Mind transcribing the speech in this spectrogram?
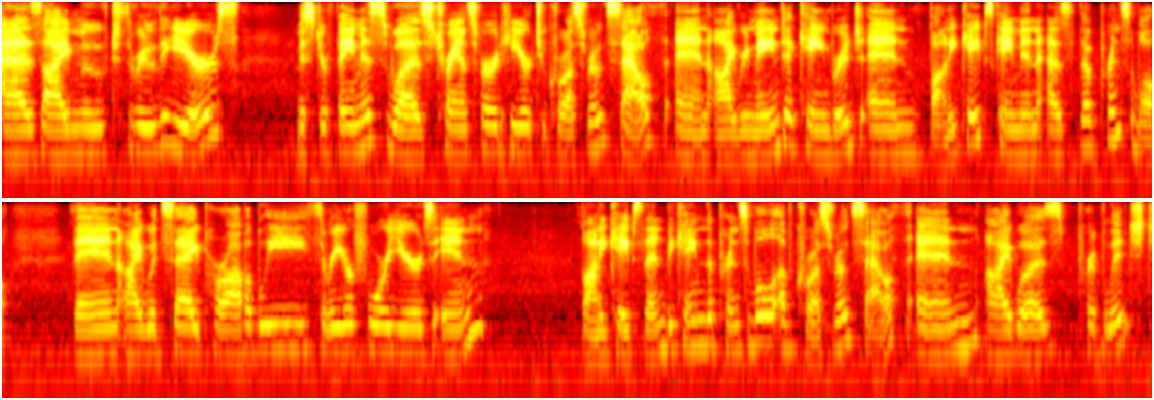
as I moved through the years, Mr. Famous was transferred here to Crossroads South, and I remained at Cambridge, and Bonnie Capes came in as the principal. Then I would say probably three or four years in, Bonnie Capes then became the principal of Crossroads South, and I was privileged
